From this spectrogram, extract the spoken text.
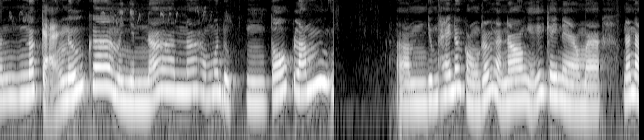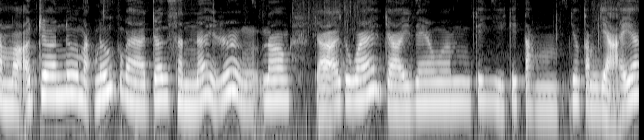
uh, nó cạn nước á mà nhìn nó nó không có được tốt lắm um, dung thấy nó còn rất là non những cái cây nào mà nó nằm ở trên nước mặt nước và trên sình đó thì rất là non. Trời ơi tôi quá trời gieo um, cái gì cái tầm vô tầm dại á.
